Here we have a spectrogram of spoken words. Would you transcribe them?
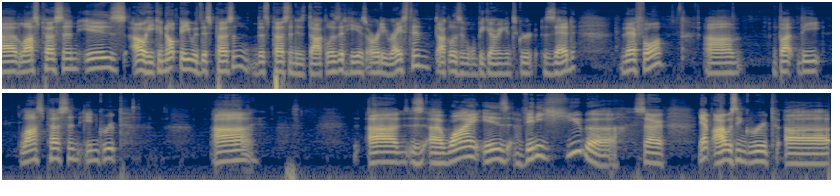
uh, last person is oh he cannot be with this person. This person is Dark Lizard. He has already raced him. Dark Lizard will be going into group Z therefore. Um, but the last person in group uh, uh, uh, Y is Vinny Huber. So yep I was in group uh,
